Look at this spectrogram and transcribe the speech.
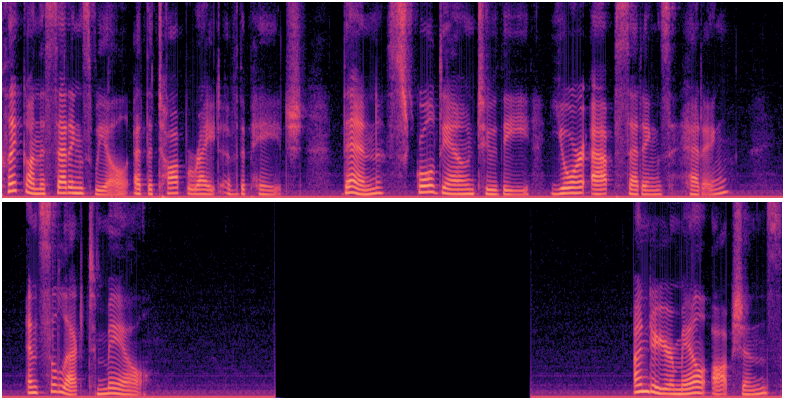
Click on the Settings wheel at the top right of the page. Then scroll down to the Your App Settings heading and select Mail. Under your Mail options,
